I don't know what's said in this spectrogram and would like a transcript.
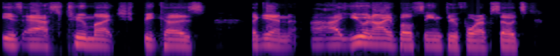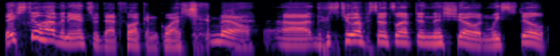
is asked too much because, again, I, you and I have both seen through four episodes. They still haven't answered that fucking question. No. Uh, there's two episodes left in this show, and we still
